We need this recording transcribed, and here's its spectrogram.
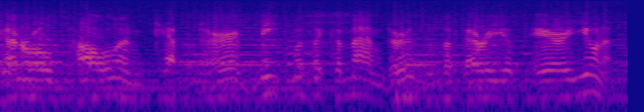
Generals Hull and Kepner meet with the commanders of the various air units,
